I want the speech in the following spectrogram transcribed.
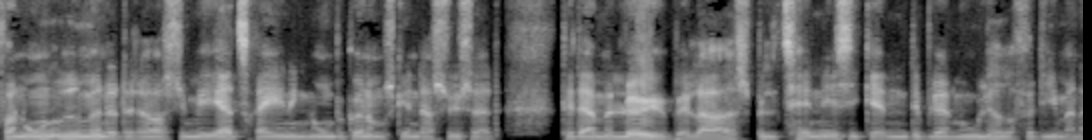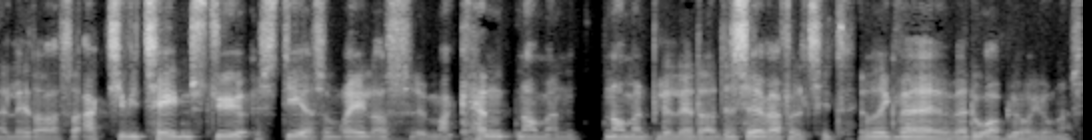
For nogle udmyndter det også i mere træning. Nogle begynder måske endda at synes, at det der med løb eller spille tennis igen, det bliver en mulighed, fordi man er lettere. Så aktiviteten styr, stiger som regel også markant, når man, når man bliver lettere. Det ser jeg i hvert fald tit. Jeg ved ikke, hvad, hvad du oplever, Jonas.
